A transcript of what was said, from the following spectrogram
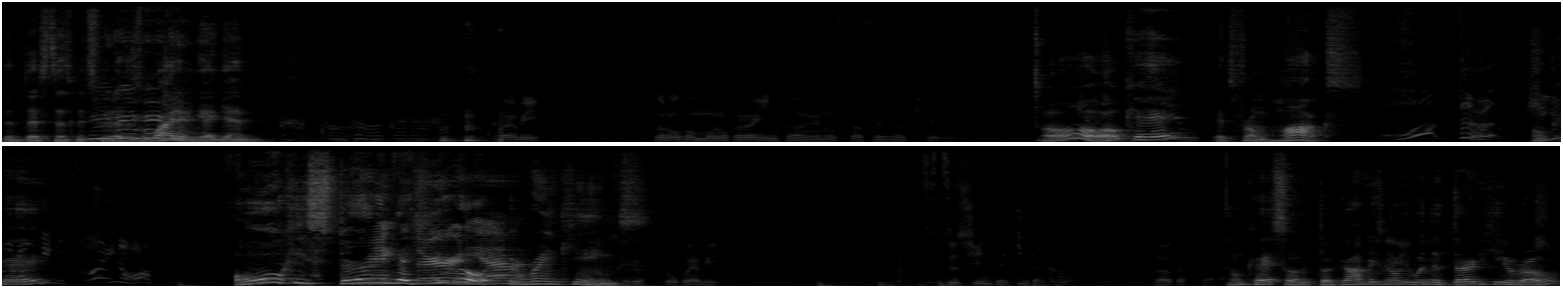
The distance between us is widening again. Oh, okay. It's from Hawks. Okay. Oh, he's stirring in the hero yeah. rankings. Okay, so Tokoyami is going to be with the third hero.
